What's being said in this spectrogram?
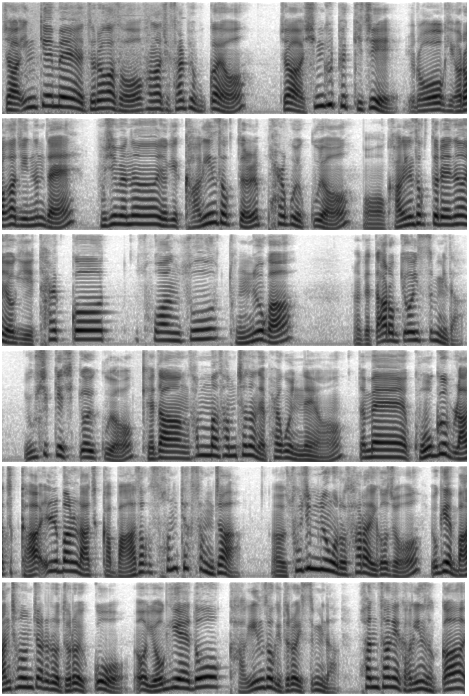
자 인게임에 들어가서 하나씩 살펴볼까요? 자 신규 패키지 이렇게 여러가지 있는데 보시면은 여기 강인석들 팔고 있고요. 어, 강인석들에는 여기 탈 것, 소환수, 동료가 이렇게 따로 껴 있습니다. 60개씩 껴 있고요. 개당 33,000원에 팔고 있네요. 그 다음에 고급 라즈카, 일반 라즈카, 마석 선택 상자 어, 수집용으로 사라 이거죠. 요게 11,000원짜리로 들어있고 어, 여기에도 각인석이 들어있습니다. 환상의 각인석과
